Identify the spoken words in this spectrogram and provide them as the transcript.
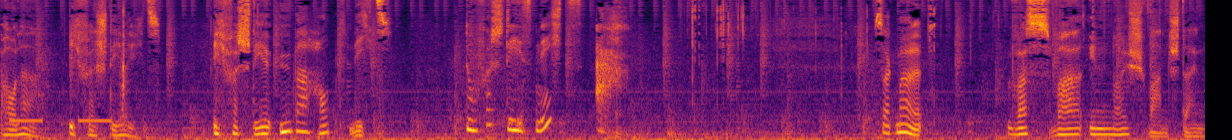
Paula, ich verstehe nichts. Ich verstehe überhaupt nichts. Du verstehst nichts? Ach. Sag mal, was war in Neuschwanstein?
